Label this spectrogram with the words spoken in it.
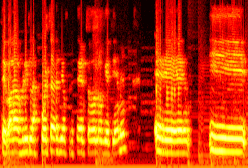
te, va a abrir las puertas y ofrecer todo lo que tienen. Eh, y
